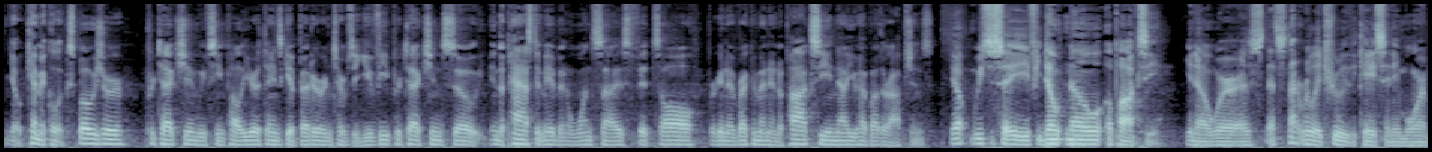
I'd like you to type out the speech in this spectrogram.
you know, chemical exposure protection. We've seen polyurethanes get better in terms of UV protection. So in the past, it may have been a one size fits all. We're going to recommend an epoxy, and now you have other options. Yep. We used to say if you don't know epoxy, you know, whereas that's not really truly the case anymore.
